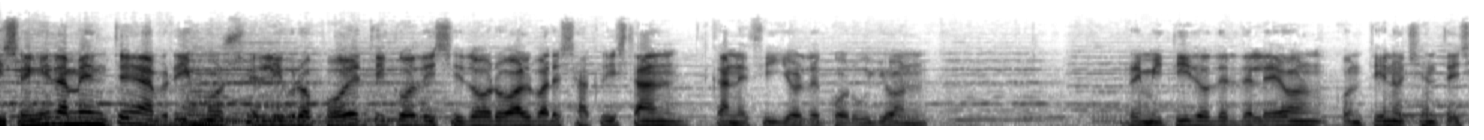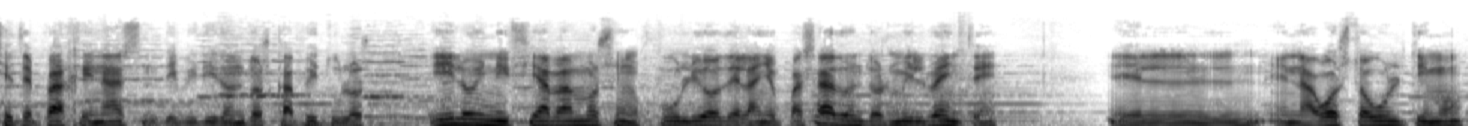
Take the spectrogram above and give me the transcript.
Y seguidamente abrimos el libro poético de Isidoro Álvarez Sacristán, Canecillos de Corullón, remitido desde León, contiene 87 páginas, dividido en dos capítulos, y lo iniciábamos en julio del año pasado, en 2020. en agosto último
